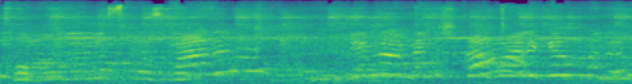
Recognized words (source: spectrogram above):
Nasıl kazanıyor? Bilmiyorum ben hiç kovboylık yapmadım.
